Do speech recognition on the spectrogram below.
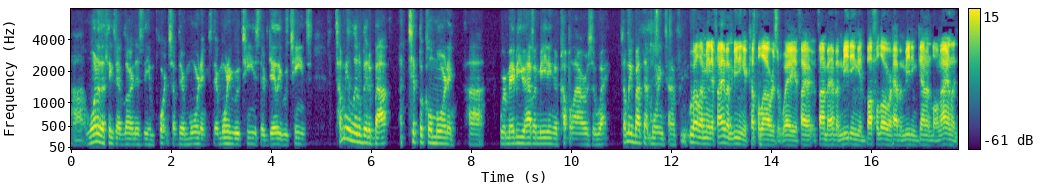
Uh, one of the things I've learned is the importance of their mornings, their morning routines, their daily routines. Tell me a little bit about a typical morning uh, where maybe you have a meeting a couple hours away. Tell me about that morning time for you. Well, I mean, if I have a meeting a couple hours away, if I if I have a meeting in Buffalo or have a meeting down in Long Island,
